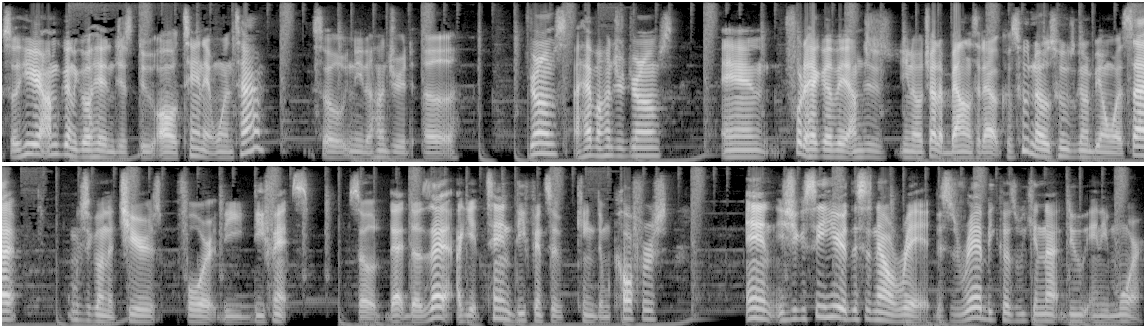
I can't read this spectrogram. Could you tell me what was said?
So here I'm gonna go ahead and just do all 10 at one time. So we need 100 uh, drums. I have 100 drums, and for the heck of it, I'm just you know try to balance it out because who knows who's gonna be on what side. I'm just gonna cheers for the defense. So that does that. I get 10 defensive kingdom coffers. And as you can see here, this is now red. This is red because we cannot do any more.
